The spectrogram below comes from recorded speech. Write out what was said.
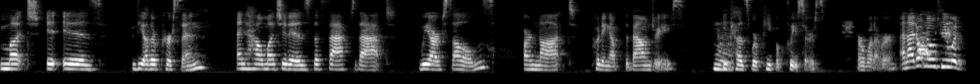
much it is the other person and how much it is the fact that we ourselves are not putting up the boundaries because we're people pleasers or whatever. And I don't know if you would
